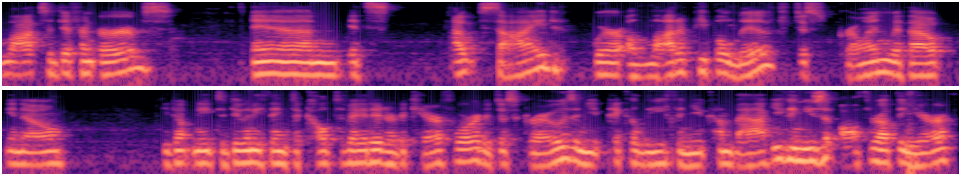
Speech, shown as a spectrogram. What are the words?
lots of different herbs and it's outside where a lot of people live, just growing without, you know, you don't need to do anything to cultivate it or to care for it. It just grows and you pick a leaf and you come back. You can use it all throughout the year.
